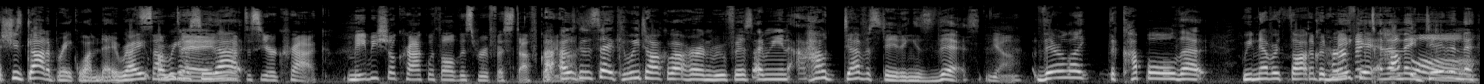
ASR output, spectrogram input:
She's got to break one day, right? are we going to Someday see We have to see her crack. Maybe she'll crack with all this Rufus stuff going I was going to say, can we talk about her and Rufus? I mean, how devastating is this? Yeah. They're like the couple that we never thought The could make it, and then they did, and then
